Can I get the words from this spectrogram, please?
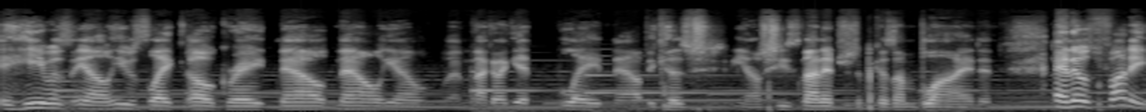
he was, you know, he was like, oh great, now now you know I'm not gonna get laid now because you know she's not interested because I'm blind, and and it was funny.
